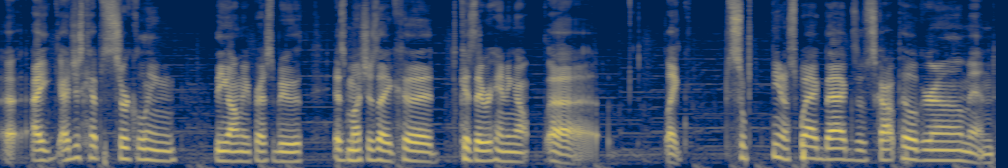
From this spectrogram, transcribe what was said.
uh, I I just kept circling the Oni Press booth as much as I could because they were handing out uh, like you know swag bags of Scott Pilgrim and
